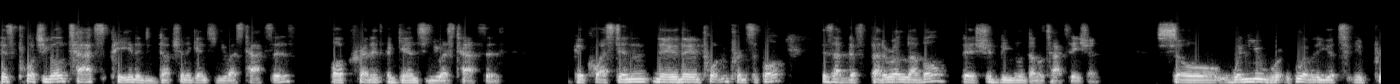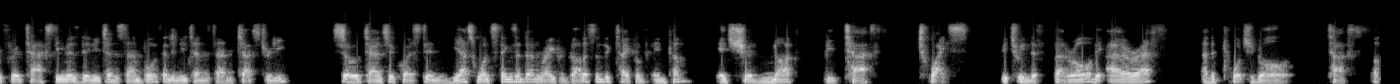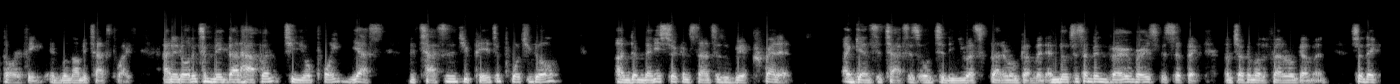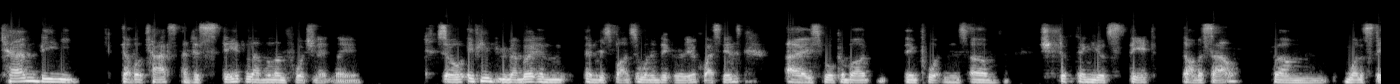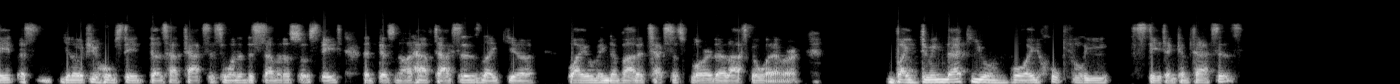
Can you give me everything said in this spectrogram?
Is Portugal tax paid a deduction against U.S. taxes or credit against U.S. taxes? Good question. The, the important principle is at the federal level, there should be no double taxation. So when you, whoever your, your preferred tax scheme is, they need to understand both and they need to understand the tax treaty. So to answer your question, yes, once things are done right, regardless of the type of income, it should not be taxed twice between the federal, the IRS, and the Portugal tax authority. It will not be taxed twice. And in order to make that happen, to your point, yes, the taxes that you pay to Portugal under many circumstances will be a credit against the taxes owed to the US federal government. And notice I've been very, very specific. I'm talking about the federal government. So there can be double tax at the state level, unfortunately. So if you remember in, in response to one of the earlier questions, I spoke about the importance of shifting your state domicile from one state, you know, if your home state does have taxes one of the seven or so states that does not have taxes, like your Wyoming, Nevada, Texas, Florida, Alaska, whatever. By doing that, you avoid hopefully state income taxes.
